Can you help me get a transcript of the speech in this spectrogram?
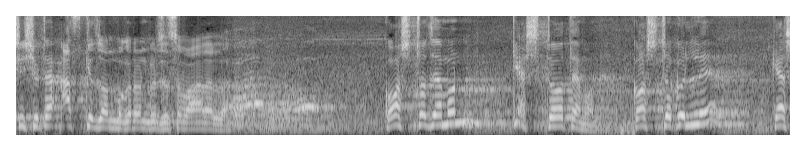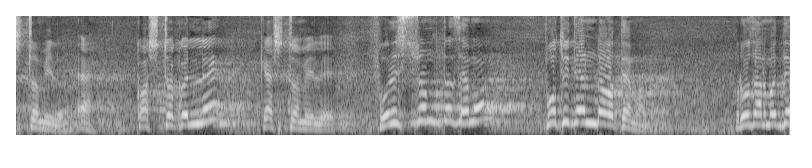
শিশুটা আজকে জন্মগ্রহণ করছে সোহান আল্লাহ কষ্ট যেমন, কেষ্ট তেমন। কষ্ট করলে কেষ্ট মিলে হ্যাঁ কষ্ট করলে কেষ্ট মিলে। পরিশ্রমটা যেমন প্রতিদণ্ডও তেমন। রোজার মধ্যে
